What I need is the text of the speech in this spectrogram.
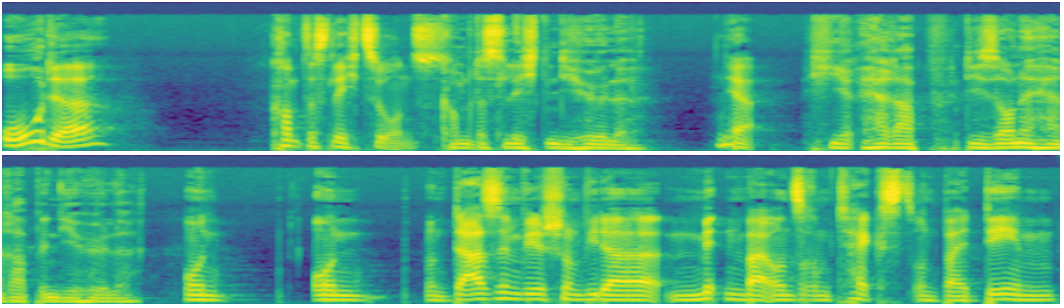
Oder kommt das Licht zu uns? kommt das Licht in die Höhle. Ja. Hier herab, die Sonne herab in die Höhle. Und, und, und da sind wir schon wieder mitten bei unserem Text und bei dem,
